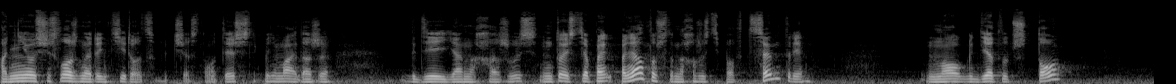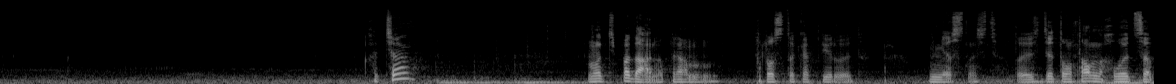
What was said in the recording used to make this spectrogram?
по ней очень сложно ориентироваться, быть честно. Вот я сейчас не понимаю даже, где я нахожусь. Ну, то есть я пон- понятно, что я нахожусь, типа, в центре, но где тут что? Хотя, ну, типа, да, ну, прям просто копирует местность. То есть где-то он там находится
